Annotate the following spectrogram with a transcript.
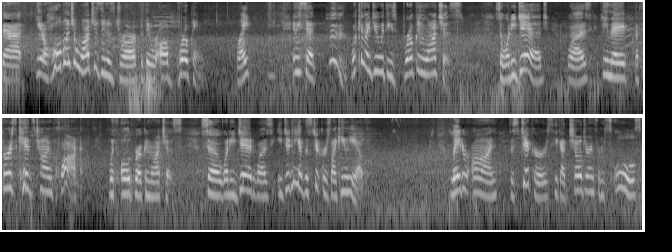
that he had a whole bunch of watches in his drawer, but they were all broken, right? And he said, hmm, what can I do with these broken watches? So what he did was he made the first kids' time clock with old broken watches. So what he did was he didn't have the stickers like you have. Later on, the stickers, he got children from schools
